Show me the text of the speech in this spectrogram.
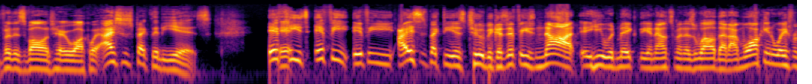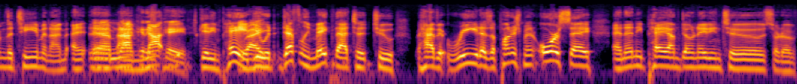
for this voluntary walkaway. I suspect that he is. If It- he's if he if he I suspect he is too because if he's not he would make the announcement as well that I'm walking away from the team and I'm and, I'm not getting paid. getting paid. Right. You would definitely make that to to have it read as a punishment or say and any pay I'm donating to sort of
